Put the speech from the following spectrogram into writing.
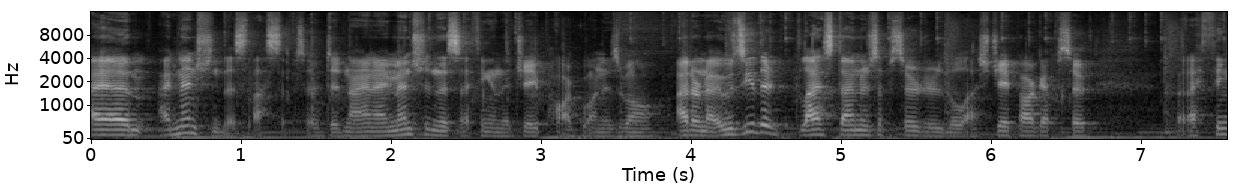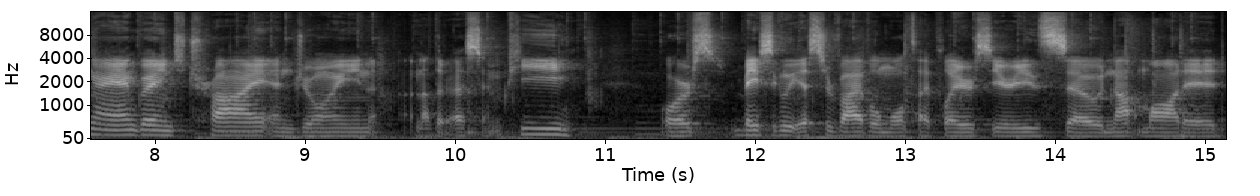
Um, I mentioned this last episode, didn't I? And I mentioned this, I think, in the JPOG one as well. I don't know. It was either last Dinos episode or the last JPOG episode. But I think I am going to try and join another SMP or basically a survival multiplayer series. So not modded.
